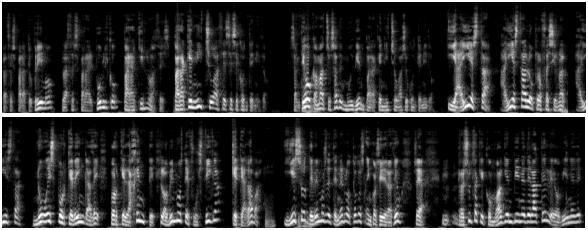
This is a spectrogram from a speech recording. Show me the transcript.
lo haces para tu primo, lo haces para el público. ¿Para quién lo haces? ¿Para qué nicho haces ese contenido? Santiago Camacho sabe muy bien para qué nicho va su contenido. Y ahí está, ahí está lo profesional, ahí está. No es porque venga de, porque la gente lo mismo te fustiga que te alaba. Y eso debemos de tenerlo todos en consideración. O sea, resulta que como alguien viene de la tele o viene de...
